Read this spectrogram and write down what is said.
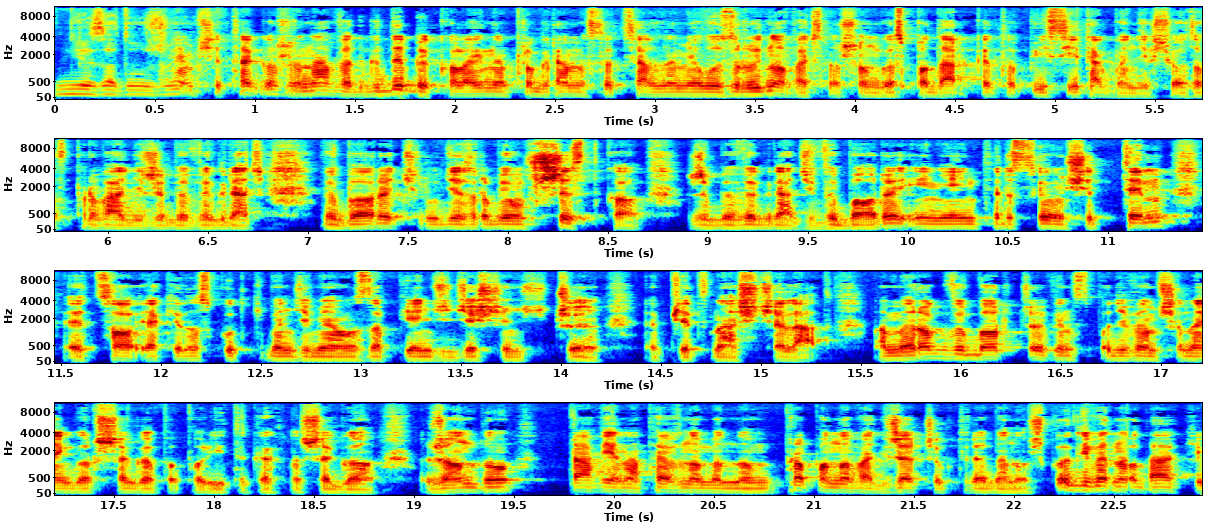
Nie za dużo. Się tego, że nawet gdyby kolejne programy socjalne miały zrujnować naszą gospodarkę, to PiS i tak będzie chciał to wprowadzić, żeby wygrać wybory. Ci ludzie zrobią wszystko, żeby wygrać wybory i nie interesują się tym, co, jakie to skutki będzie miało za 5, 10 czy 15 lat. Mamy rok wyborczy, więc spodziewam się najgorszego po politykach naszego rządu. Prawie na pewno będą proponować rzeczy, które będą szkodliwe na podatki,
